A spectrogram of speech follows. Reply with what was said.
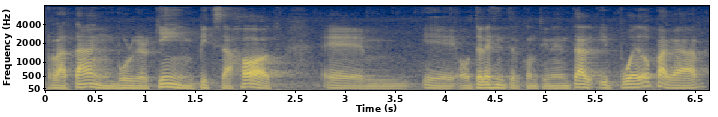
Ratán, Burger King, Pizza Hut, em, eh, Hoteles Intercontinental y puedo pagar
